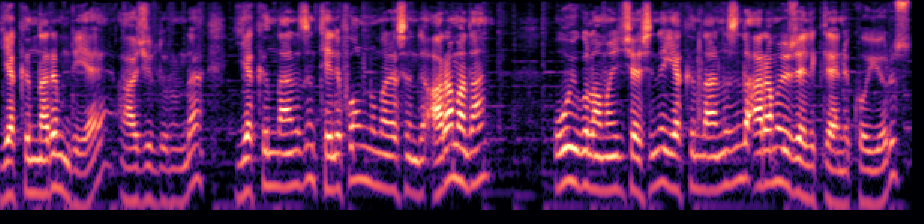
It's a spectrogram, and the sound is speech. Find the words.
Yakınlarım diye acil durumda. Yakınlarınızın telefon numarasını da aramadan o uygulamanın içerisinde yakınlarınızın da arama özelliklerini koyuyoruz.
